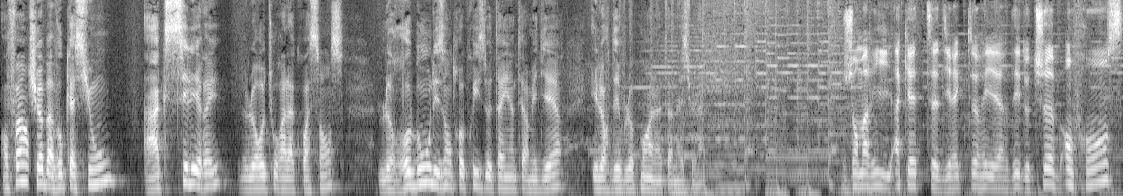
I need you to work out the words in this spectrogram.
Enfin, Chubb a vocation à accélérer le retour à la croissance, le rebond des entreprises de taille intermédiaire et leur développement à l'international. Jean-Marie Hackett, directeur IRD de Chubb en France.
